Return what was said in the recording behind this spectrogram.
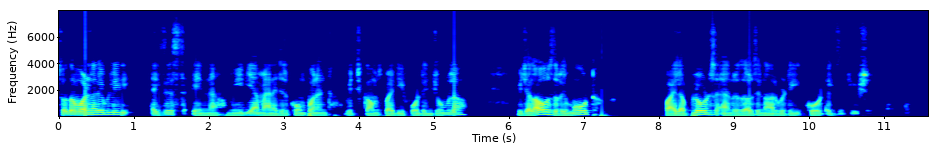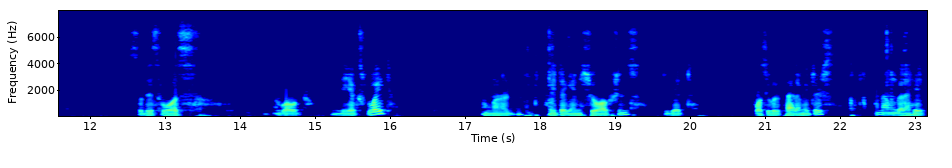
So the vulnerability exists in media manager component which comes by default in Joomla which allows remote file uploads and results in arbitrary code execution. So this was about the exploit. I'm gonna hit again show options to get possible parameters and I'm gonna hit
